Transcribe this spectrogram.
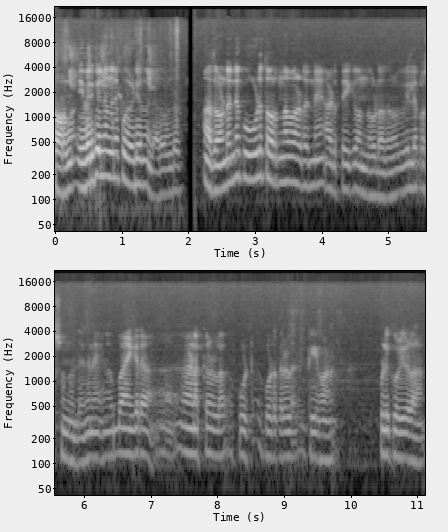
തുറന്ന് ഇവർക്ക് പിന്നെ അങ്ങനെ പേടിയൊന്നുമില്ല. അതുകൊണ്ട് അതുകൊണ്ട് തന്നെ കൂട് തുറന്ന പാടന്നെ അടുത്തേക്ക് വന്നോളൂ. അതുകൊണ്ട് വലിയ പ്രശ്നമൊന്നുമില്ല. അങ്ങനെ ഭയങ്കര ഇണക്കമുള്ള കൂട്ട കൂട്ടത്തിലുള്ള ടീമാണ്. പുള്ളിക്കോഴികളാണ്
